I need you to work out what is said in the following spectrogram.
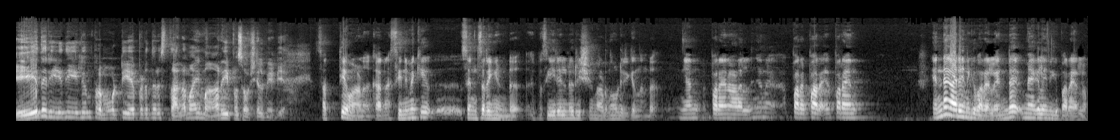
ഏത് രീതിയിലും പ്രൊമോട്ട് ചെയ്യപ്പെടുന്ന ഒരു സ്ഥലമായി മാറി ഇപ്പോൾ സോഷ്യൽ മീഡിയ സത്യമാണ്. കാരണം സിനിമയ്ക്ക് സെൻസറിങ് ഉണ്ട്. ഇപ്പോൾ സീരിയലിന്റെ ഒരു ഇഷ്യൂ നടന്നുകൊണ്ടിരിക്കുന്നുണ്ട്. ഞാൻ പറയാൻ ആളല്ല. ഞാൻ പറ- പറ- പറയാൻ എന്റെ കാര്യം എനിക്ക് പറയാമല്ലോ എന്റെ മേഖല എനിക്ക് പറയാമല്ലോ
